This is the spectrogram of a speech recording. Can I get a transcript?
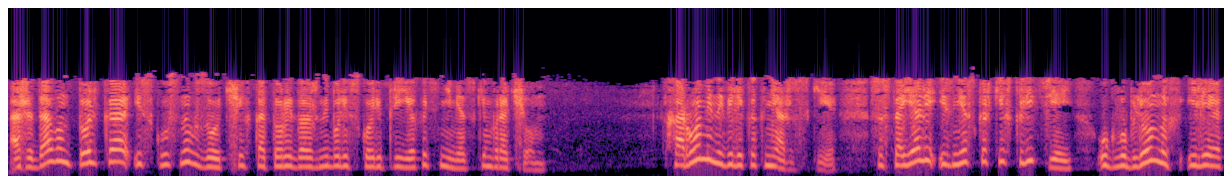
ожидал он только искусных зодчих, которые должны были вскоре приехать с немецким врачом. Хоромины великокняжеские состояли из нескольких клетей, углубленных или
